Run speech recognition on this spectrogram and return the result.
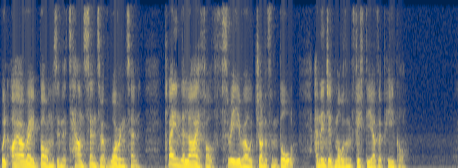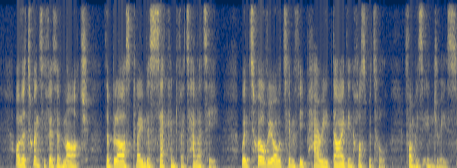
when IRA bombs in the town centre of Warrington claimed the life of three year old Jonathan Ball and injured more than 50 other people. On the 25th of March, the blast claimed a second fatality when 12 year old Timothy Parry died in hospital from his injuries.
